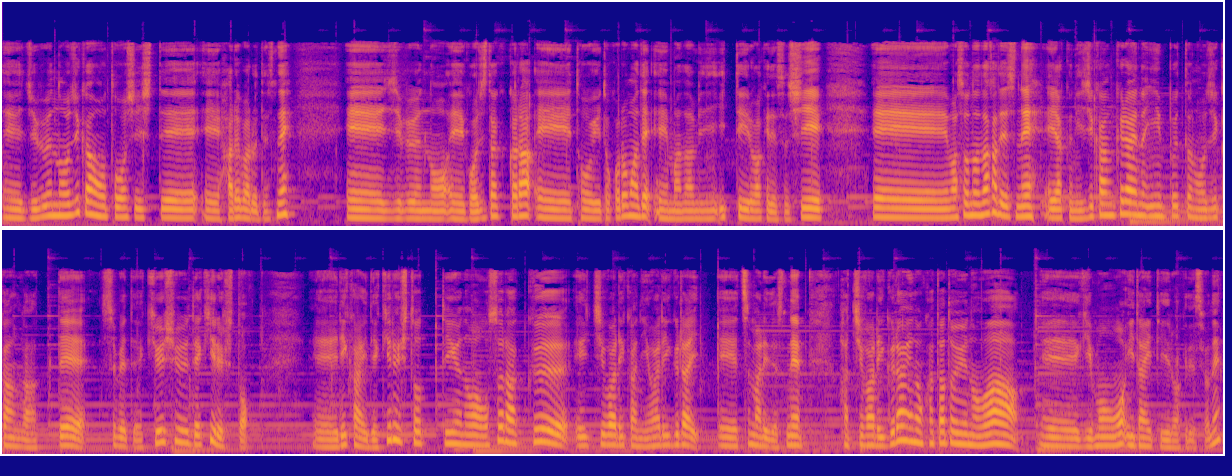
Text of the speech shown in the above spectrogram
えー自分のお時間を投資して、えーはるばるですね。えー自分の、えーご自宅から、えー遠いところまで、え学びに行っているわけですし、えまあ、そんな中ですね約2時間くらいのインプットのお時間があって全て吸収できる人、え理解できる人っていうのはおそらく1割か2割ぐらい、えつまりですね8割ぐらいの方というのは、え疑問を抱いているわけですよね。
